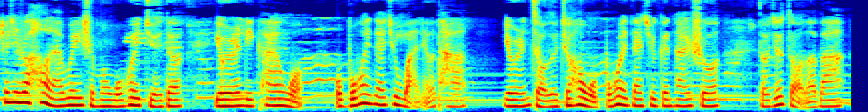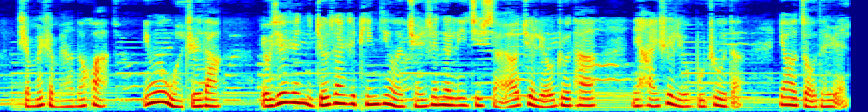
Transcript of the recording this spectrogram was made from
这就是后来为什么我会觉得有人离开我，我不会再去挽留他；有人走了之后，我不会再去跟他说走就走了吧，什么什么样的话，因为我知道，有些人你就算是拼尽了全身的力气想要去留住他，你还是留不住的。要走的人，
